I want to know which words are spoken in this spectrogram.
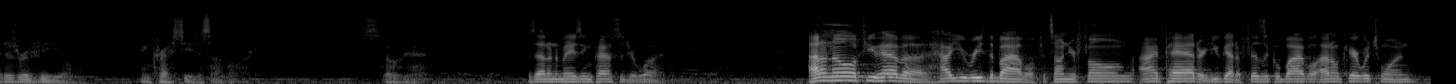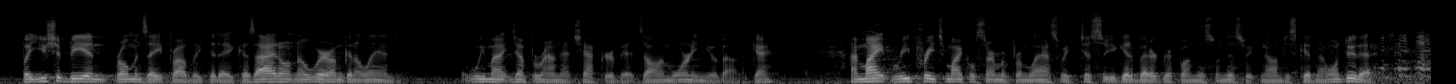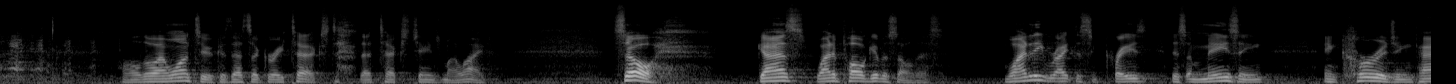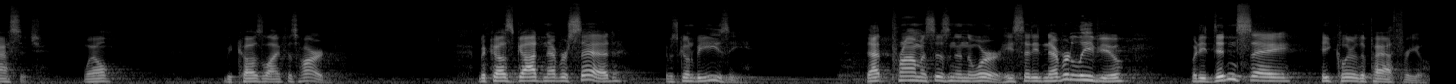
that is revealed in Christ Jesus our Lord. So good. Is that an amazing passage or what? I don't know if you have a how you read the Bible, if it's on your phone, iPad, or you got a physical Bible. I don't care which one, but you should be in Romans 8 probably today because I don't know where I'm going to land. We might jump around that chapter a bit. It's all I'm warning you about, okay? I might repreach Michael's sermon from last week just so you get a better grip on this one this week. No, I'm just kidding. I won't do that. Although I want to, because that's a great text. That text changed my life. So, guys, why did Paul give us all this? Why did he write this crazy, this amazing, encouraging passage? Well, because life is hard. Because God never said it was going to be easy. That promise isn't in the Word. He said He'd never leave you, but He didn't say He'd clear the path for you.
